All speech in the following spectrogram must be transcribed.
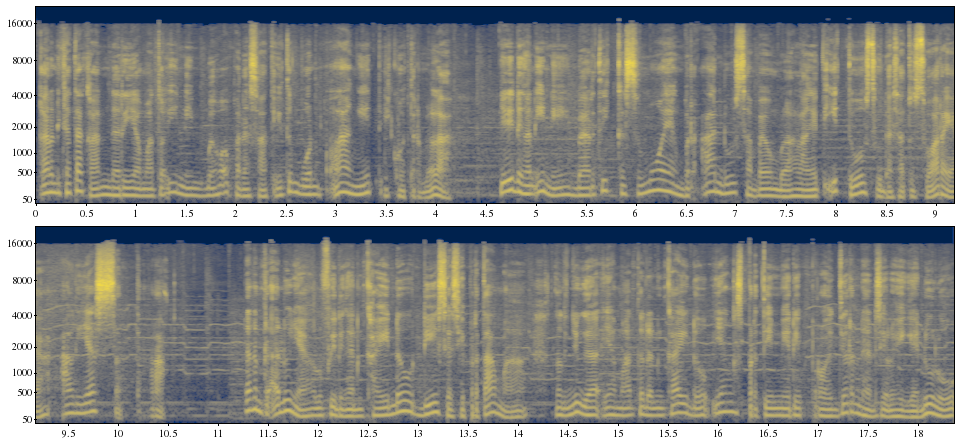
Karena dikatakan dari Yamato ini bahwa pada saat itu pun langit ikut terbelah. Jadi dengan ini berarti kesemua yang beradu sampai membelah langit itu sudah satu suara ya alias setara. Dan beradunya Luffy dengan Kaido di sesi pertama, lalu juga Yamato dan Kaido yang seperti mirip Roger dan Shirohige dulu,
